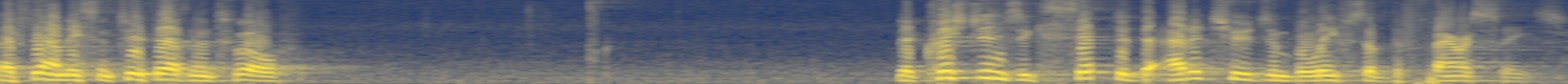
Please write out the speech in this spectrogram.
they found this in 2012 that Christians accepted the attitudes and beliefs of the Pharisees.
